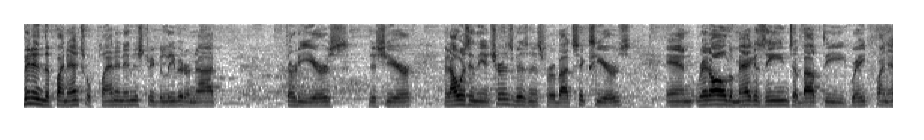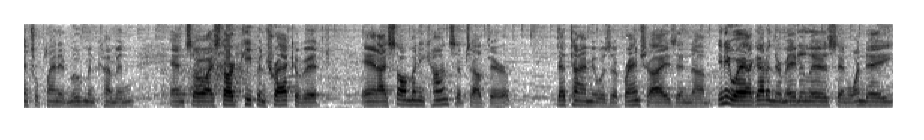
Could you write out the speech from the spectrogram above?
been in the financial planning industry, believe it or not, 30 years this year. But I was in the insurance business for about six years and read all the magazines about the great financial planning movement coming. And so I started keeping track of it and I saw Money Concepts out there. That time it was a franchise and um, anyway, I got on their mailing list and one day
